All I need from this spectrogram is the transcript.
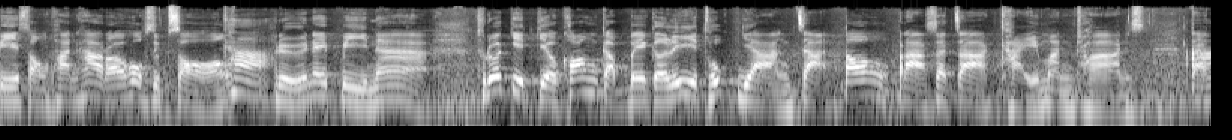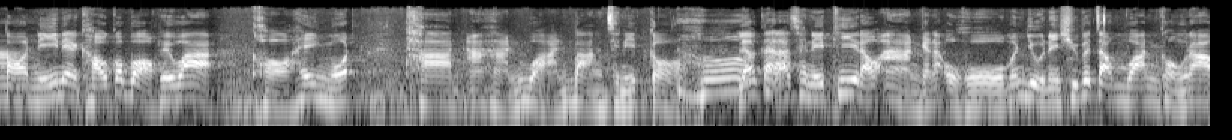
ปี ค่ะ2562 หรือในปีหน้า ธุรกิจเกี่ยวข้องกับเบเกอรี่ทุกอย่างจะต้องปราศจากไขมันทรานส์ แต่อ่าตอนนี้เนี่ยเขาก็บอกเลยว่าขอให้งด ทานอาหารหวานบางชนิดก่อนโอ้โหแล้วแต่ละชนิดที่เราอ่านกันนะโอ้โห มันอยู่ในชีวิตประจำวันของเรา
